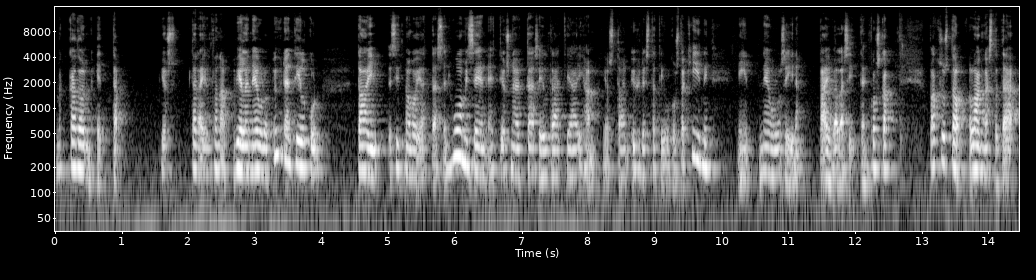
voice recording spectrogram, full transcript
mä katson, että jos tänä iltana vielä neulon yhden tilkun, tai sitten mä voin jättää sen huomiseen, että jos näyttää siltä, että jää ihan jostain yhdestä tilkusta kiinni, niin neulo siinä päivällä sitten, koska paksusta langasta tämä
